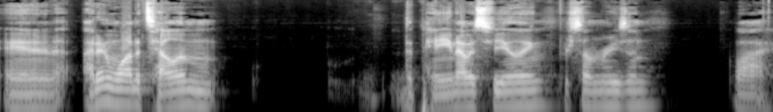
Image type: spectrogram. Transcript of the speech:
And I didn't want to tell him the pain I was feeling for some reason. Why?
